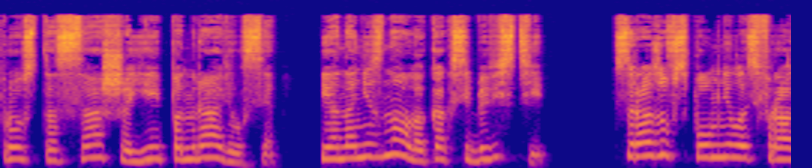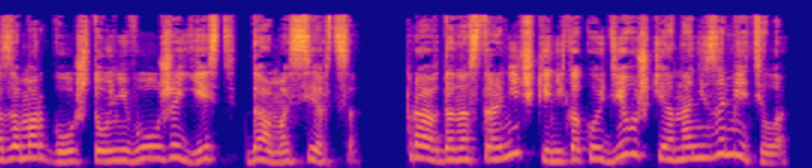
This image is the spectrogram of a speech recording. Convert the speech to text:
Просто Саша ей понравился, и она не знала, как себя вести. Сразу вспомнилась фраза Марго, что у него уже есть дама сердца. Правда, на страничке никакой девушки она не заметила,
